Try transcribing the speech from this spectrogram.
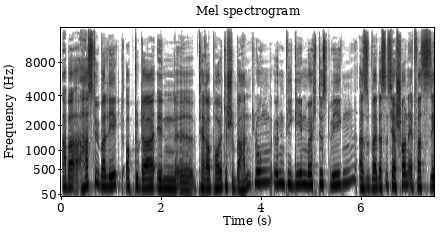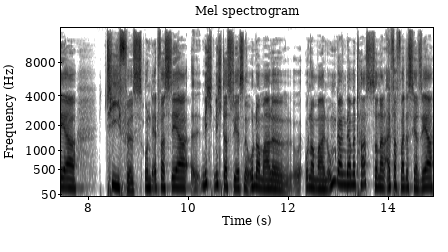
Aber hast du überlegt, ob du da in äh, therapeutische Behandlung irgendwie gehen möchtest wegen? Also, weil das ist ja schon etwas sehr Tiefes und etwas sehr, äh, nicht, nicht, dass du jetzt eine unnormale, unnormalen Umgang damit hast, sondern einfach, weil das ja sehr,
